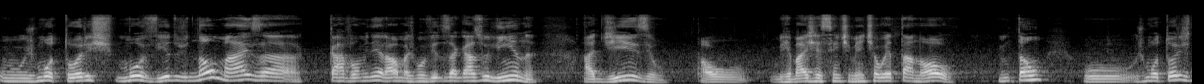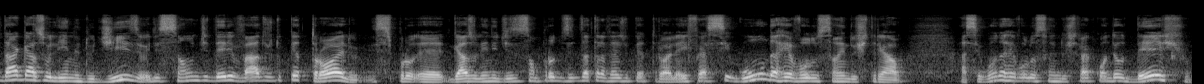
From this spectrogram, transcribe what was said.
os motores movidos não mais a carvão mineral, mas movidos a gasolina a diesel, ao, mais recentemente ao etanol. Então, o, os motores da gasolina e do diesel eles são de derivados do petróleo. Esses, é, gasolina e diesel são produzidos através do petróleo. Aí foi a segunda revolução industrial. A segunda revolução industrial, quando eu deixo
